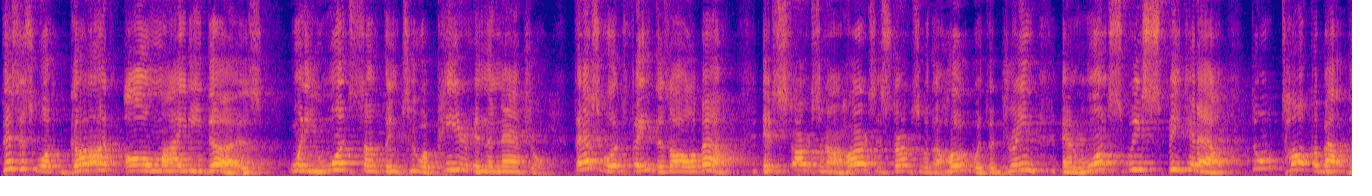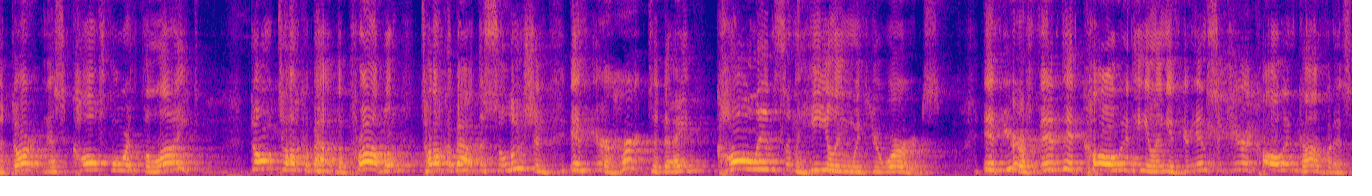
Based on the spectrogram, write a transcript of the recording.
This is what God Almighty does when He wants something to appear in the natural. That's what faith is all about. It starts in our hearts, it starts with a hope, with a dream. And once we speak it out, don't talk about the darkness, call forth the light. Don't talk about the problem, talk about the solution. If you're hurt today, call in some healing with your words. If you're offended, call in healing. If you're insecure, call in confidence.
